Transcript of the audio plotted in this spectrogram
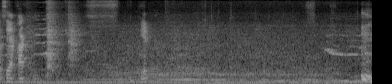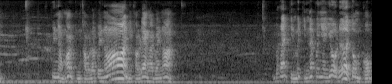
กับแซ่บคักเผ็ดพี่น้องห้อกินเขาวแล้วไปนอนกินเขาวแรงแล้วไปนอนบ่ทันกินไม่กินนะปัญญาโยเด้อต้มกบ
